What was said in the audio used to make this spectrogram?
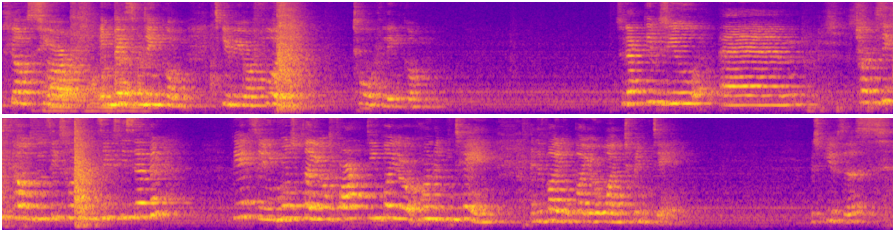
plus your investment income to give you your full total income. So that gives you um, 36,667. Okay, so you multiply your 40 by your 110 and divide it by your 120, which gives us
